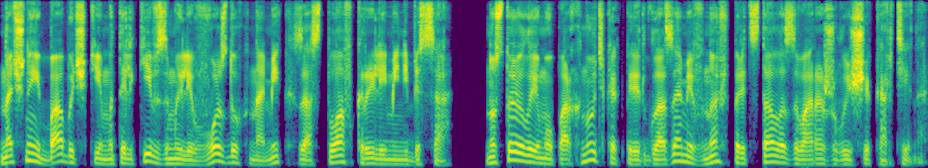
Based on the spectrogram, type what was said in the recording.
Ночные бабочки и мотыльки взмыли в воздух, на миг застлав крыльями небеса но стоило ему порхнуть, как перед глазами вновь предстала завораживающая картина.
